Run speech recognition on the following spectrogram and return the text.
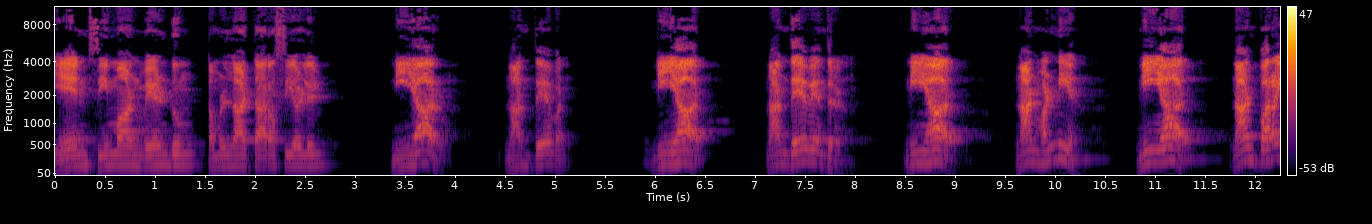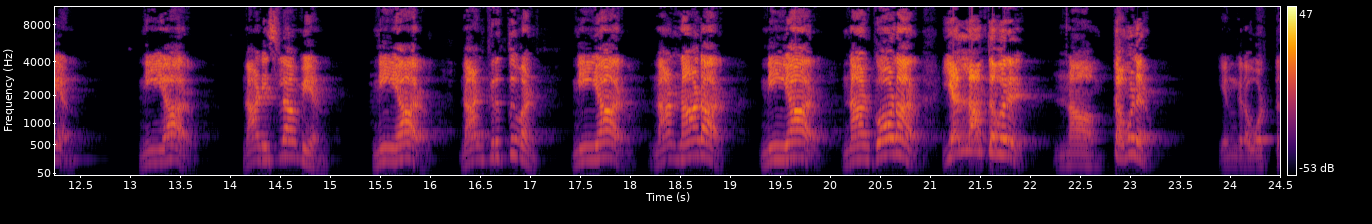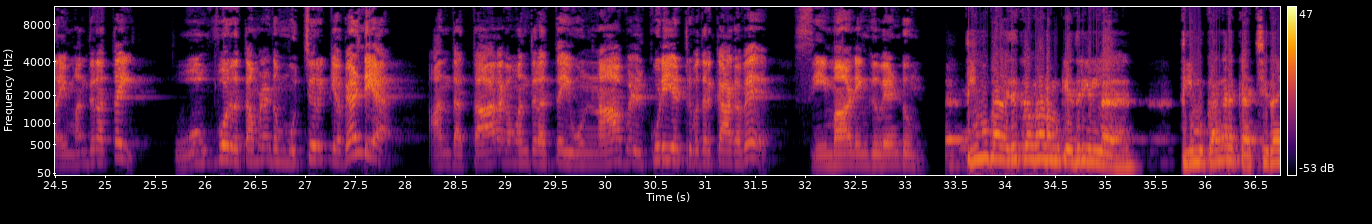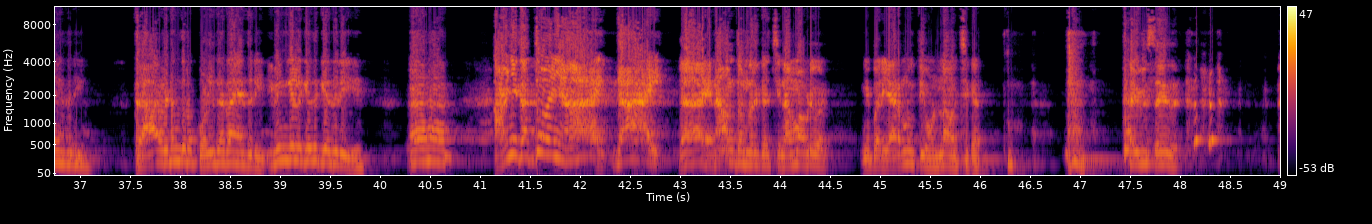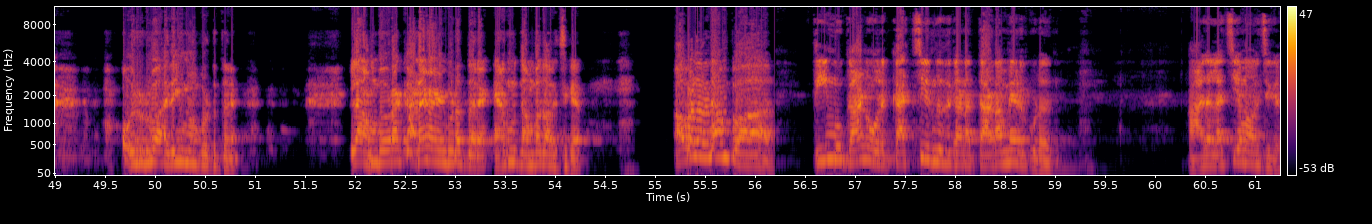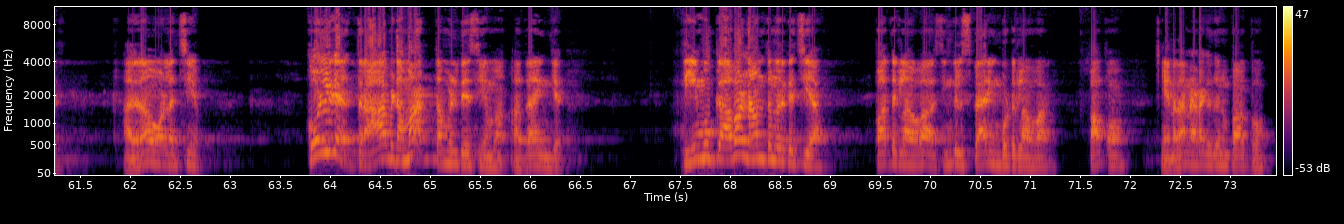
ஏன் சீமான் வேண்டும் தமிழ்நாட்டு அரசியலில்? நீ யார்? நான் தேவன். நீ யார்? நான் தேவேந்திரன். நீ யார்? நான் வன்னியன். நீ யார்? நான் பறையன். நீ யார்? நான் இஸ்லாமியன். நீ யார்? நான் கிறித்துவன் நீ யார்? நான் நாடார். நீ யார்? நான் கோணார் எல்லாம் தவறு. நாம் தமிழர் என்கிற ஒற்றை மந்திரத்தை ஒவ்வொரு தமிழனும் உச்சரிக்க வேண்டிய அந்த தாரக மந்திரத்தை உன் நாவில் குடியேற்றுவதற்காகவே சீமான் இங்கு வேண்டும். திமுக இருக்கிறவங்க நமக்கு எதிரி இல்ல. திமுகங்கிற கட்சி தான் எதிரி. திராவிடங்கிற கொள்கை தான் எதிரி. இவங்களுக்கு எதுக்கு எதிரி? அவங்க கத்துவாங்க. டாய், டாய், நாம் தமிழர் கட்சி நம்ம அப்படி ஒரு நீ பாரு இருநூத்தி ஒன்னா வச்சுக்க. தயவு செய்து ஒரு ரூபா அதிகமா போட்டு தரேன். இல்ல ஐம்பது ரூபா கடை வாங்கி கூட தரேன். இருநூத்தி ஐம்பதா வச்சுக்க. அவ்வளவுதான்ப்பா. திமுகன்னு ஒரு கட்சி இருந்ததுக்கான தடமே இருக்கக்கூடாது. அத லட்சியமா வச்சுக்க. அதுதான் உன் லட்சியம். கொள்க திராவிடமா தமிழ் தேசியமா. அதான் இங்க. திமுகவா நாம் தமிழர் கட்சியா? பாத்துக்கலாம் வா. சிங்கிள் ஸ்பேரிங் போட்டுக்கலாம் வா. பாப்போம் என்னதான் நடக்குதுன்னு பாப்போம்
